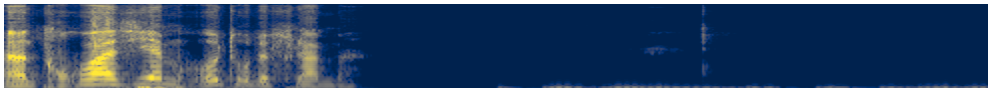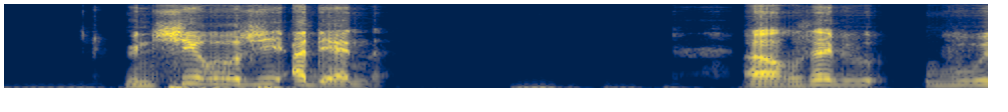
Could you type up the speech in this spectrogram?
Un troisième retour de flamme. Une chirurgie ADN. Alors vous avez vous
